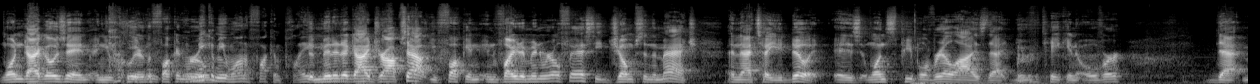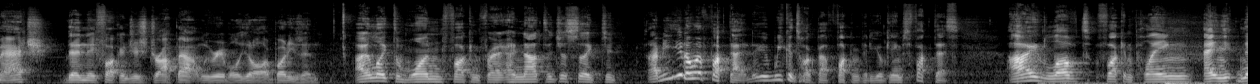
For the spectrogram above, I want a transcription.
one guy goes in and you clear the fucking You're room. Making me want to fucking play. The minute a guy drops out, you fucking invite him in real fast. He jumps in the match, and that's how you do it. Is once people realize that you've taken over that match, then they fucking just drop out. and We were able to get all our buddies in. I like the one fucking friend, and not to just like to. I mean, you know what? Fuck that. We could talk about fucking video games. Fuck this. I loved fucking playing, and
